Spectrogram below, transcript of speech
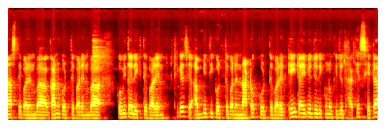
নাচতে পারেন বা গান করতে পারেন বা কবিতা লিখতে পারেন, ঠিক আছে? আবৃত্তি করতে পারেন, নাটক করতে পারেন, এই টাইপের যদি কোনো কিছু থাকে, সেটা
